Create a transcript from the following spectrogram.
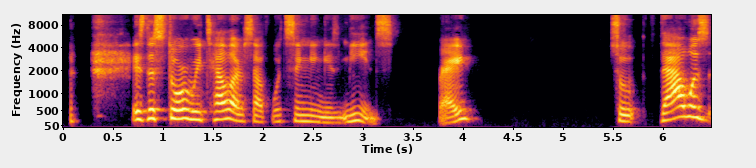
is the story we tell ourselves what singing is means, right? So that was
